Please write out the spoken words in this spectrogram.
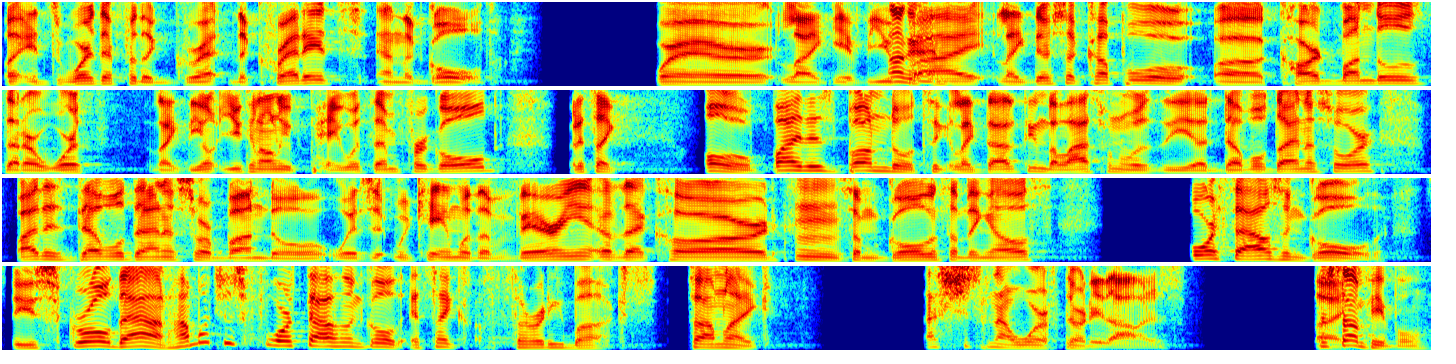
but it's worth it for the gre- the credits and the gold. Where like if you Okay. buy like there's a couple uh, card bundles that are worth like the, you can only pay with them for gold, but it's like oh buy this bundle to like I think the last one was the uh, Devil Dinosaur. Buy this Devil Dinosaur bundle, which we came with a variant of that card, Mm. some gold and something else. Four thousand gold. So you scroll down. How much is four thousand gold? It's like thirty bucks. So I'm like, that's just not worth thirty dollars. for some people,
